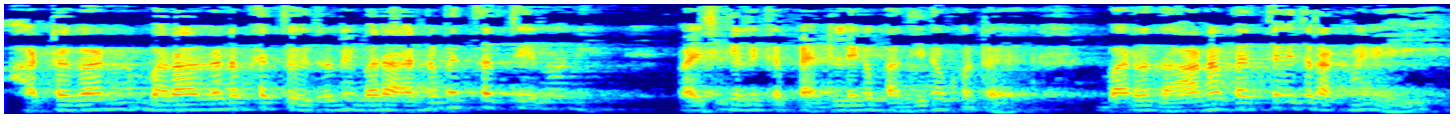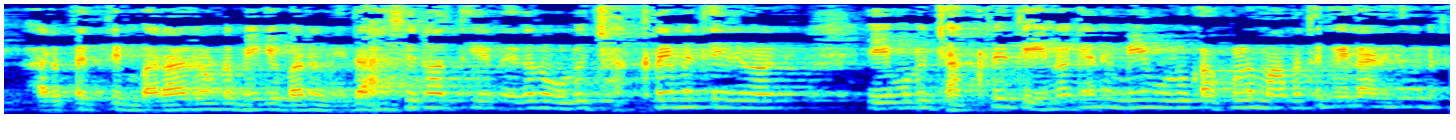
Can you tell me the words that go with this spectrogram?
හට ගන්න බර අල්ලන පැත්ත විතරනේ බර අල්ලන පැත්තක් තියෙනවනේ. බයිසිකල් එක පැඩල් එක පදිනකොට බර දාන පැත්ත විතරක් නෙවෙයි අර පැත්තෙන් බර අල්ලනකොට මේකේ බර නිදහස් වෙනවා තියෙන. එතන මුළු චක්‍රෙම තේරෙනවානේ. ඒ මුළු චක්‍රේ තේරෙනවා කියන්නේ මේ මුළු කකුල මමතක වෙලා නේද?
